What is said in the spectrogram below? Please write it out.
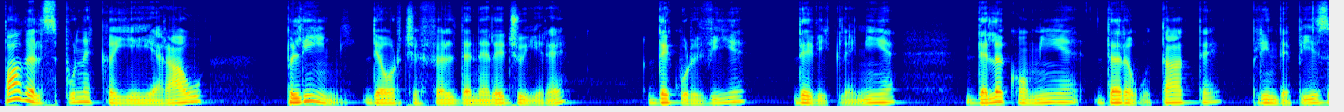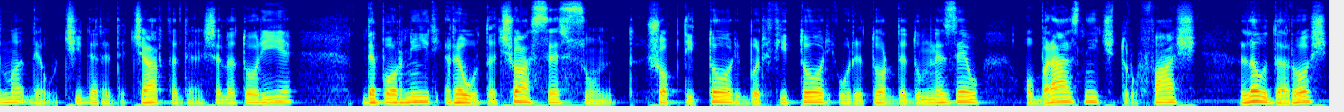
Pavel spune că ei erau plini de orice fel de nelegiuire, de curvie, de viclenie, de lăcomie, de răutate, plin de pismă, de ucidere, de ceartă, de înșelătorie, de porniri răutăcioase, sunt șoptitori, bârfitori, urători de Dumnezeu, obraznici, trufași, lăudăroși,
